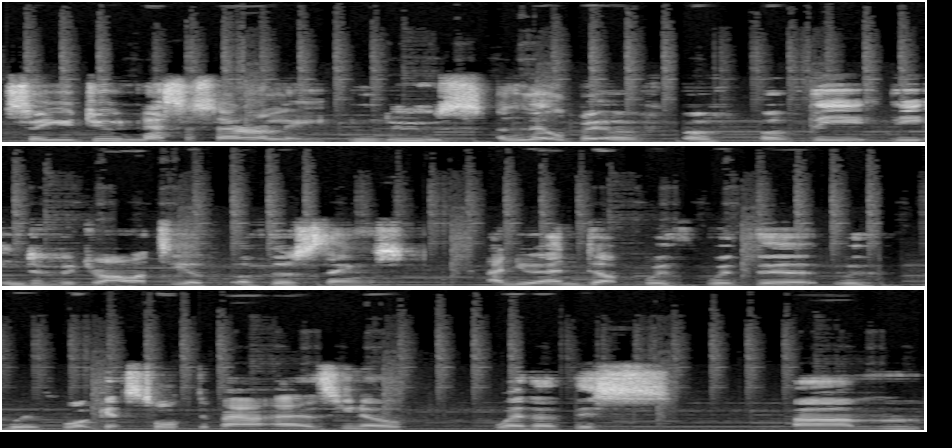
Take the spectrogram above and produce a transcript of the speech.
so you do necessarily lose a little bit of, of, of the the individuality of, of those things and you end up with with the with with what gets talked about as you know whether this um,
